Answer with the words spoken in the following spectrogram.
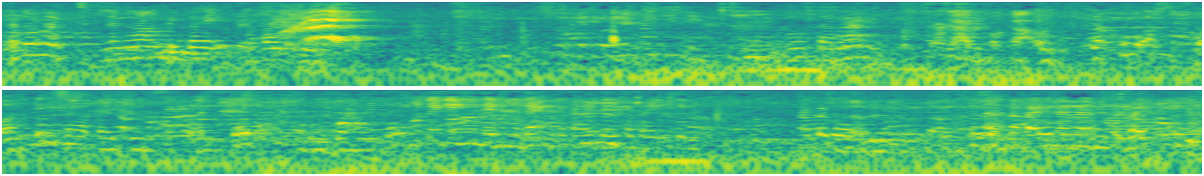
Ito na, namang bite sa bite eh. O, taran. Ako, as sa bite sa. Sa ganun din mo dahil makakaya sa biking. Sabi ko, kung nakain na lang sa biking.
